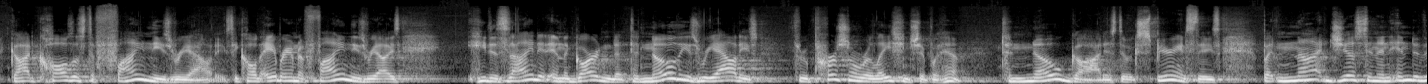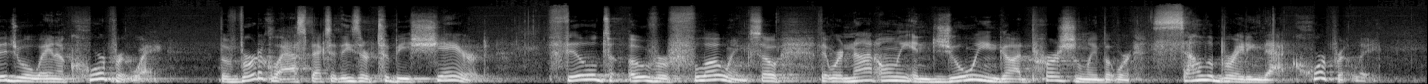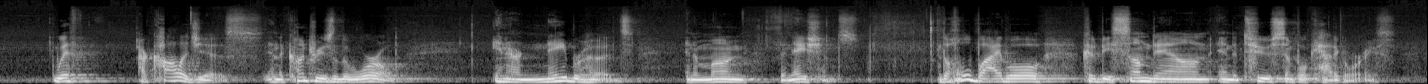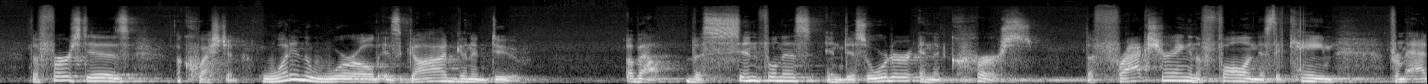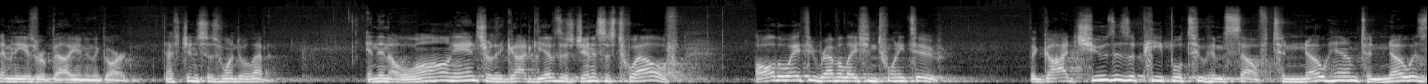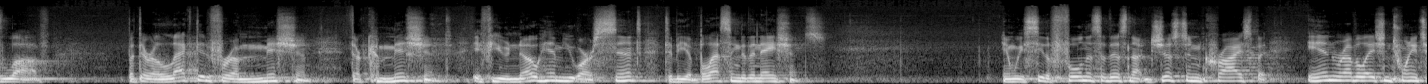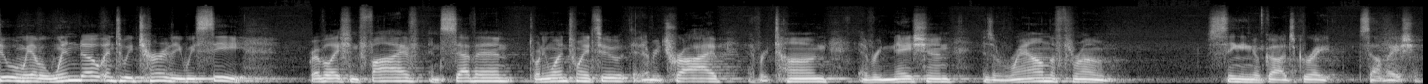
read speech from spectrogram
God calls us to find these realities. He called Abraham to find these realities. He designed it in the garden to, to know these realities through personal relationship with Him. To know God is to experience these, but not just in an individual way, in a corporate way. The vertical aspects of these are to be shared filled to overflowing so that we're not only enjoying God personally, but we're celebrating that corporately with our colleges, in the countries of the world, in our neighborhoods, and among the nations. The whole Bible could be summed down into two simple categories. The first is a question What in the world is God going to do about the sinfulness and disorder and the curse, the fracturing and the fallenness that came from Adam and Eve's rebellion in the garden. That's Genesis 1 to 11. And then the long answer that God gives is Genesis 12, all the way through Revelation 22. That God chooses a people to himself, to know him, to know his love, but they're elected for a mission. They're commissioned if you know him, you are sent to be a blessing to the nations. And we see the fullness of this not just in Christ, but in Revelation 22, when we have a window into eternity, we see Revelation 5 and 7, 21, 22, that every tribe, every tongue, every nation is around the throne singing of God's great salvation.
